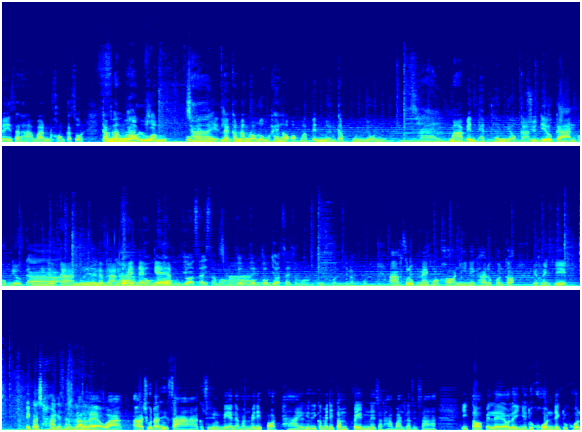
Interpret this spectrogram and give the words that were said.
ในสถาบันของกระทรวงกำลังหล่อรวมโฟกัสผิดใช่และกำลังหล่อรวมให้เราออกมาเป็นเหมือนกับหุ่นยนต์ำใช่มาเป็นแพทเทิร์นเดียวกัน ชุดเดียวกันผมเดียวกันผมเดียวกันนู่นนี่เดียวกันต้มใครแตกต้มแยกต้มหยอดใส่สมองใช่ ต้มต้มต้มหยอดใส่สมองทีละคนทีละคน อะสรุปในหัวข้อนี้นะคะ ทุกคนก็มีความเห็นที่ เอกฉันเอกท์ฉันท์เหมือนกันแหละว่าอ่าชุดนักศึกษากับชุดนักเรียนเนี่ยมันไม่ได้ปลอดภัยที่จริงก็ไม่ได้จำเป็นในสถาบันการศึกษาอีกต่อไปแล้วอะไรอย่างเงี้ยทุกคนเด็กทุกคน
